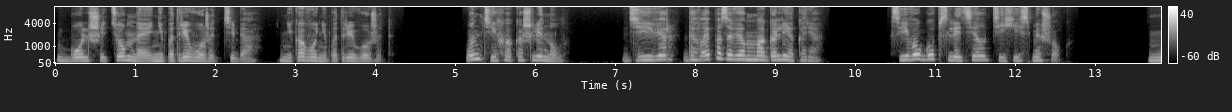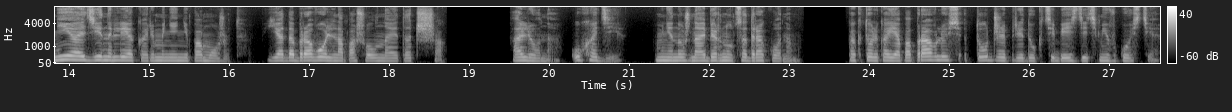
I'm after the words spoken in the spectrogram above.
Больше темное не потревожит тебя. Никого не потревожит». Он тихо кашлянул. «Дивер, давай позовем мага-лекаря». С его губ слетел тихий смешок. «Ни один лекарь мне не поможет. Я добровольно пошел на этот шаг. Алена, уходи. Мне нужно обернуться драконом. Как только я поправлюсь, тут же приду к тебе с детьми в гости.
